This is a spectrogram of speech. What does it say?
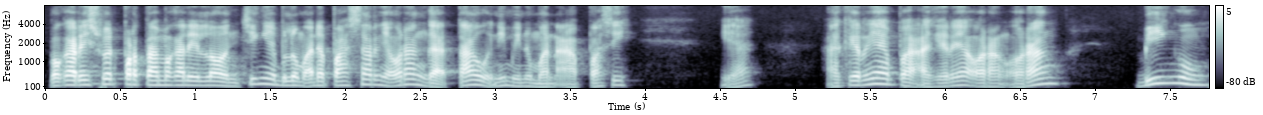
Pocari Sweat pertama kali launching ya belum ada pasarnya, orang nggak tahu ini minuman apa sih, ya. Akhirnya apa? Akhirnya orang-orang bingung.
